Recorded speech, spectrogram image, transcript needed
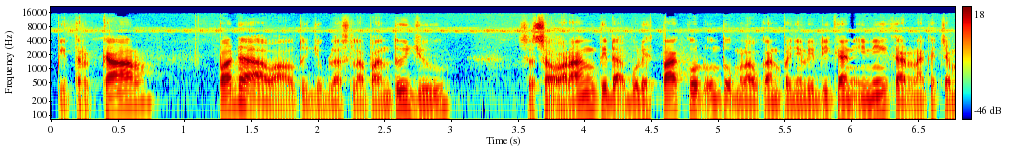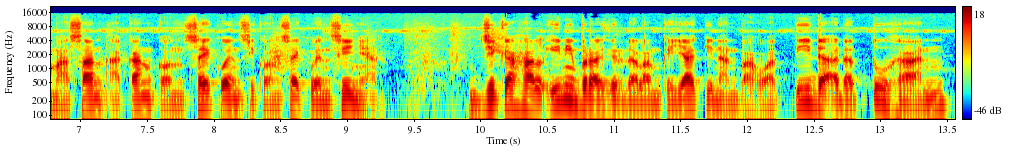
Peter Carr, pada awal 1787, seseorang tidak boleh takut untuk melakukan penyelidikan ini karena kecemasan akan konsekuensi-konsekuensinya. Jika hal ini berakhir dalam keyakinan bahwa tidak ada Tuhan,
